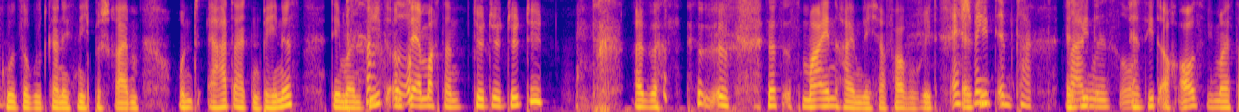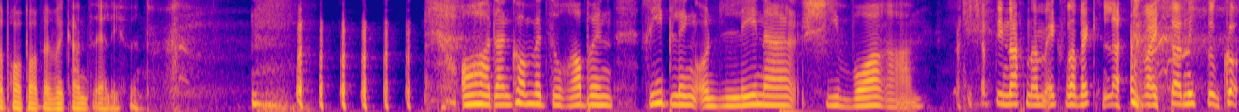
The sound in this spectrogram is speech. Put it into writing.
Gut, so gut kann ich es nicht beschreiben. Und er hat halt einen Penis, den man sieht so. und der macht dann. tü, tü, tü. Also das ist, das ist mein heimlicher Favorit. Er, schwingt sieht, im Takt, er sagen sieht, wir es so. er sieht auch aus wie Meister Popper, wenn wir ganz ehrlich sind. Oh, dann kommen wir zu Robin Riebling und Lena Schivora. Ich habe die Nachnamen extra weggelassen, weil ich da nicht so komme.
